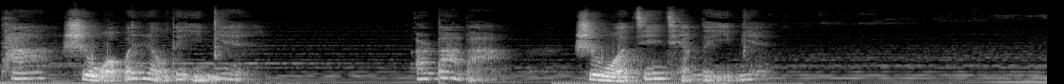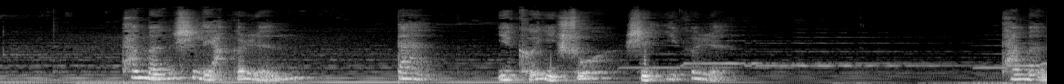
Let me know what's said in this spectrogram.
他是我温柔的一面，而爸爸是我坚强的一面。他们是两个人。但也可以说是一个人，他们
